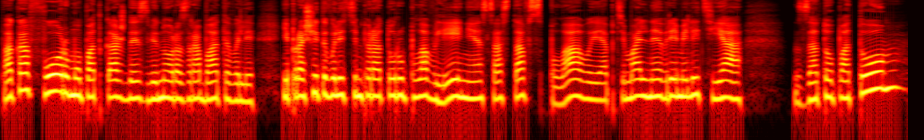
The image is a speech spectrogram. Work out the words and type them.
Пока форму под каждое звено разрабатывали и просчитывали температуру плавления, состав сплава и оптимальное время литья, зато потом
